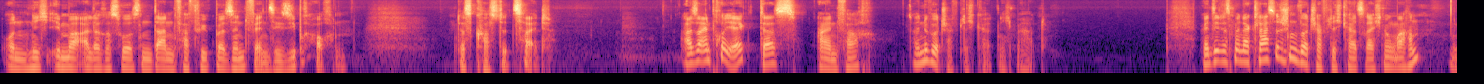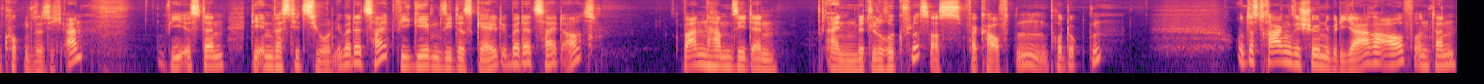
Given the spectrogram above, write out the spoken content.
Und nicht immer alle Ressourcen dann verfügbar sind, wenn sie sie brauchen. Das kostet Zeit. Also ein Projekt, das einfach seine Wirtschaftlichkeit nicht mehr hat. Wenn Sie das mit einer klassischen Wirtschaftlichkeitsrechnung machen, dann gucken Sie sich an, wie ist denn die Investition über der Zeit? Wie geben Sie das Geld über der Zeit aus? Wann haben Sie denn einen Mittelrückfluss aus verkauften Produkten? Und das tragen Sie schön über die Jahre auf und dann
